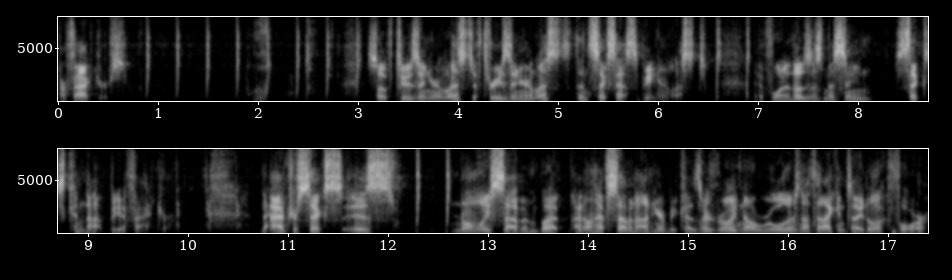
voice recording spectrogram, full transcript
are factors. So if two is in your list, if three is in your list, then six has to be in your list. If one of those is missing, six cannot be a factor. Now after six is normally seven, but I don't have seven on here because there's really no rule. There's nothing I can tell you to look for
